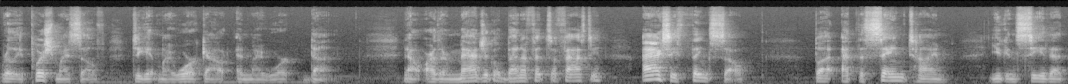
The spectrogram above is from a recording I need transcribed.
really push myself to get my workout and my work done. Now, are there magical benefits of fasting? I actually think so. But at the same time, you can see that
